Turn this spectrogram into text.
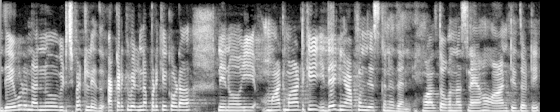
దేవుడు నన్ను విడిచిపెట్టలేదు. అక్కడికి వెళ్ళినప్పటికీ కూడా నేను ఈ మాటి మాటికి ఇదే జ్ఞాపకం చేసుకునేదాన్ని. వాళ్ళతో ఉన్న స్నేహం ఆంటీతోటి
